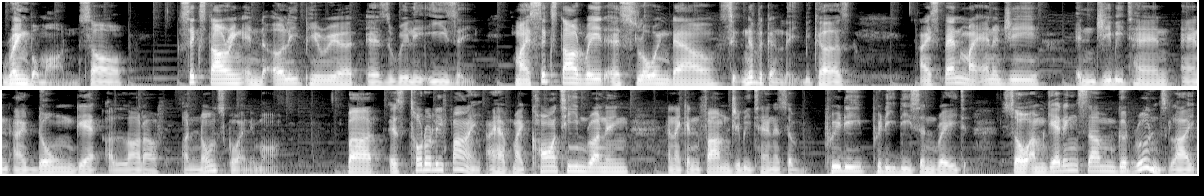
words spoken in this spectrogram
rainbow mon. So 6 starring in the early period is really easy. My 6 star rate is slowing down significantly because I spend my energy in GB10 and I don't get a lot of unknown scroll anymore. But it's totally fine. I have my core team running and I can farm GB10 at a pretty pretty decent rate. So I'm getting some good runes like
